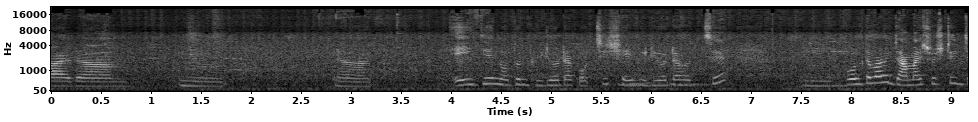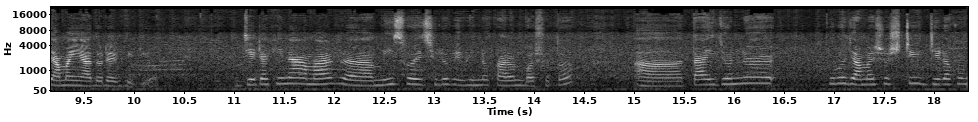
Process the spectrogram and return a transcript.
আর এই যে নতুন ভিডিওটা করছি, সেই ভিডিওটা হচ্ছে বলতে পারো জামাই ষষ্ঠীর জামাই আদরের ভিডিও যেটা কিনা আমার মিস হয়েছিল বিভিন্ন কারণবশত। তাই জন্য পুরো জামাই ষষ্ঠীর যেরকম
